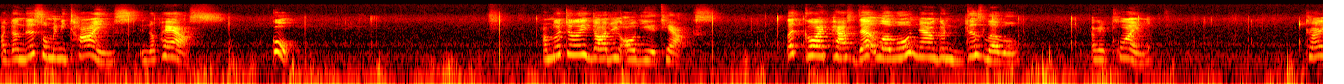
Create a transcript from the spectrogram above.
I've done this so many times in the past. Go. I'm literally dodging all the attacks. Let's go, I passed that level, now I'm going to this level. I'm gonna climb. Try.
